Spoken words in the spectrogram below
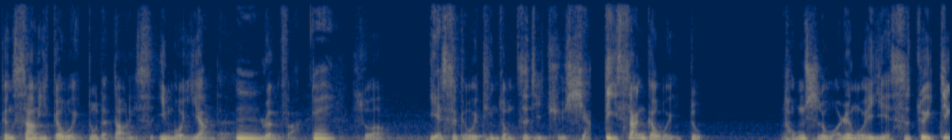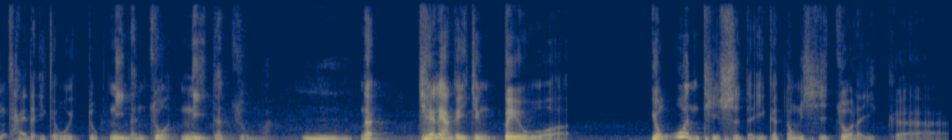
跟上一个纬度的道理是一模一样的论法。对，说也是各位听众自己去想。第三个纬度。同时，我认为也是最精彩的一个维度。你能做你的主吗？嗯，那前两个已经被我用问题式的一个东西做了一个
